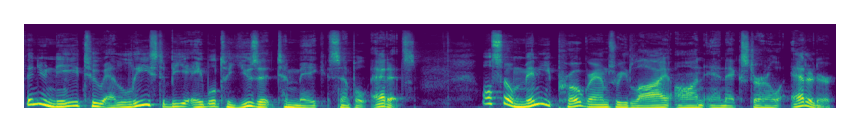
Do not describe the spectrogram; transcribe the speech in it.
then you need to at least be able to use it to make simple edits. Also, many programs rely on an external editor.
